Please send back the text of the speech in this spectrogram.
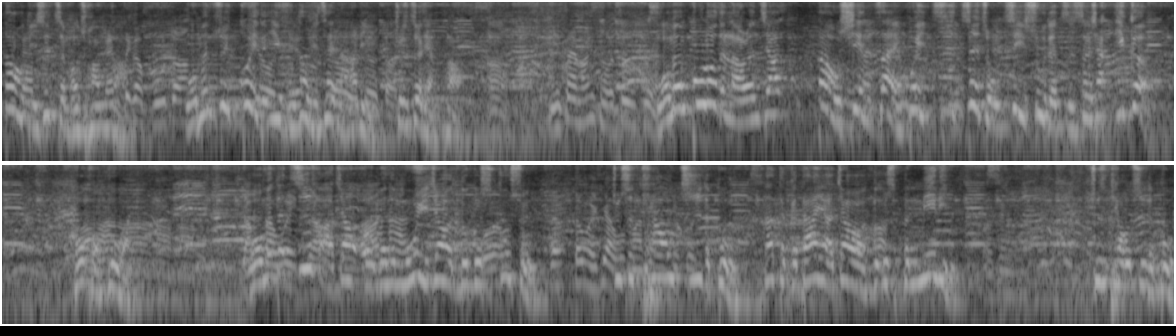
到底是怎么穿法？我们最贵的衣服到底在哪里？就是这两套。啊，你在门口是不是？我们部落的老人家到现在会织这种技术的只剩下一个，好恐怖啊！我们的织法叫我们的母语叫 lugus kusu，就是挑织的布。那 a g d a y a 叫 Lugus Benmili，就是挑织的布。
